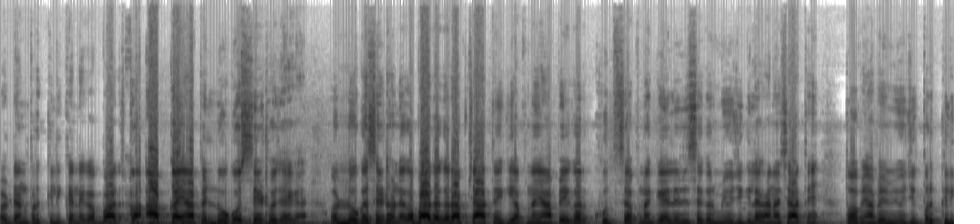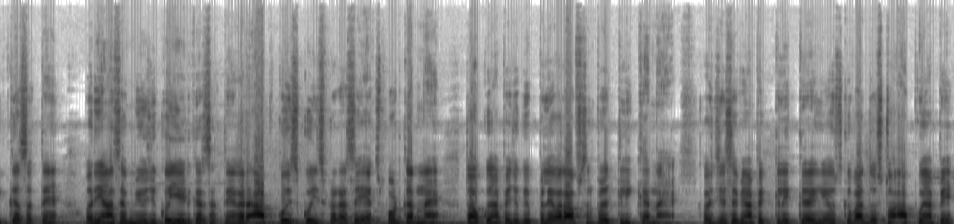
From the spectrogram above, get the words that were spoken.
और डन पर क्लिक करने के बाद तो आपका यहाँ पे लोगो सेट हो जाएगा और लोगो सेट होने के बाद अगर आप चाहते हैं कि अपना यहाँ पे अगर खुद से अपना गैलरी से अगर म्यूज़िक लगाना चाहते हैं तो आप यहाँ पे म्यूज़िक पर क्लिक कर सकते हैं और यहाँ से म्यूज़िक को एड कर सकते हैं अगर आपको इसको इस प्रकार से एक्सपोर्ट करना है तो आपको यहाँ पे जो कि प्ले वाला ऑप्शन पर क्लिक करना है और जैसे भी यहाँ पे क्लिक करेंगे उसके बाद दोस्तों आपको यहाँ पे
